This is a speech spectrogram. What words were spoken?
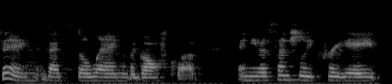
thing that's delaying the golf club. And you essentially create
